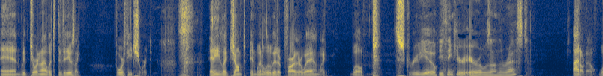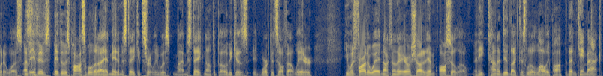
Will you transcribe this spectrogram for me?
And we, Jordan and I looked at the video. It was like four feet short. and he like jumped and went a little bit farther away. I'm like, well, screw you. Do you think your arrow was on the rest? I don't know what it was. I mean, if it was if it was possible that I had made a mistake, it certainly was my mistake, not the bow, because it worked itself out later. He went farther away, nocked another arrow shot at him, also low, and he kind of did like this little lollipop, but then came back,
